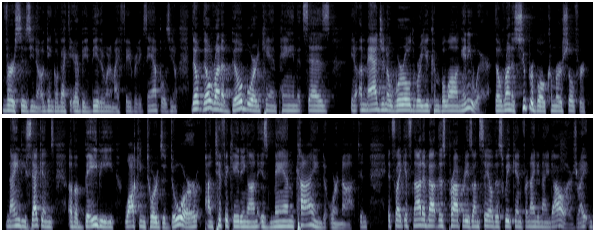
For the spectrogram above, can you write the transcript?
versus you know again going back to airbnb they're one of my favorite examples you know they'll they'll run a billboard campaign that says you know imagine a world where you can belong anywhere. They'll run a super bowl commercial for 90 seconds of a baby walking towards a door pontificating on is mankind or not? And it's like it's not about this property is on sale this weekend for $99 right? And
